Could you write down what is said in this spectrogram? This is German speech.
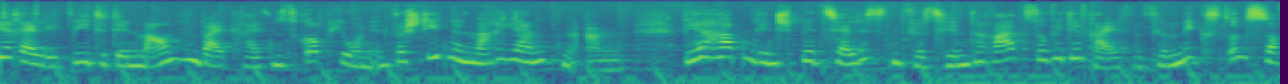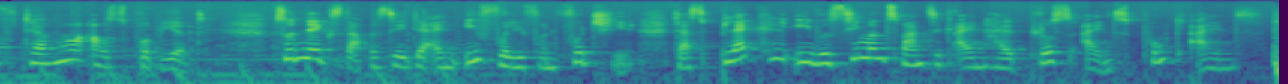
Pirelli bietet den Mountainbike-Reifen Scorpion in verschiedenen Varianten an. Wir haben den Spezialisten fürs Hinterrad sowie die Reifen für Mixed und Soft Terrain ausprobiert. Zunächst aber seht ihr ein E-Fully von Fuji, das Black Hill Evo 27,5 Plus 1.1.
